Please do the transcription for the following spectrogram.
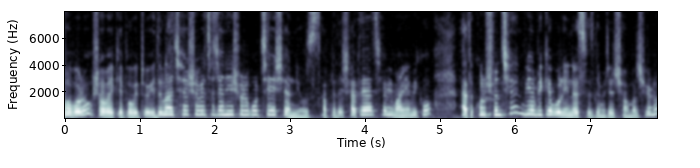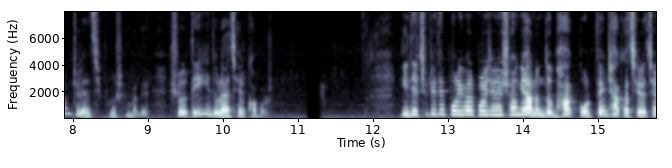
মোবারক সবাইকে পবিত্র ঈদুল আজহার শুভেচ্ছা জানিয়ে শুরু করছে এশিয়ান নিউজ। আপনাদের সাথে আছে আমি মারিয়ামিকো এতক্ষণ শুনছেন বিআরবি কেবল ইন্ডাস্ট্রিজ লিমিটেড সংবাদ শিরোনাম। চলে যাচ্ছি পুরো সংবাদে। শুরুতেই ঈদুল আজহার খবর। ঈদের ছুটিতে পরিবার পরিজনের সঙ্গে আনন্দ ভাগ করতে ঢাকা ছেড়েছেন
